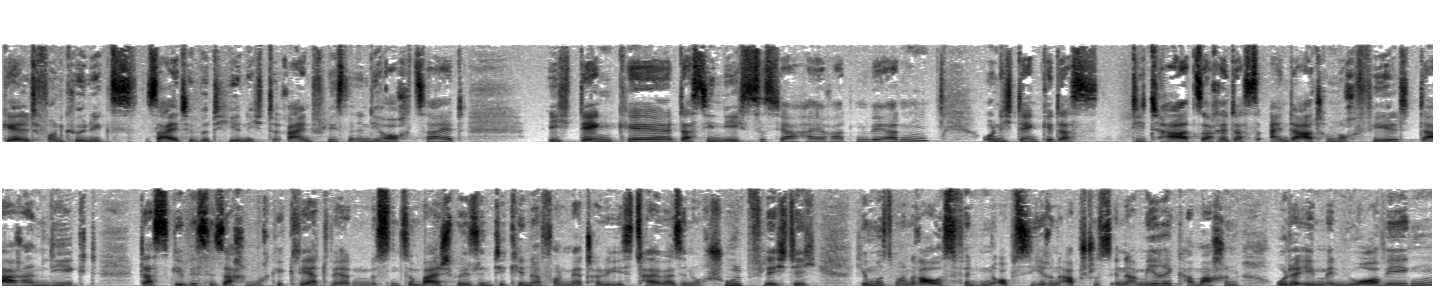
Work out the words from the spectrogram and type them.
Geld von Königsseite wird hier nicht reinfließen in die Hochzeit. Ich denke, dass sie nächstes Jahr heiraten werden. Und ich denke, dass die Tatsache, dass ein Datum noch fehlt, daran liegt, dass gewisse Sachen noch geklärt werden müssen. Zum Beispiel sind die Kinder von Märta Louise teilweise noch schulpflichtig. Hier muss man rausfinden, ob sie ihren Abschluss in Amerika machen oder eben in Norwegen.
